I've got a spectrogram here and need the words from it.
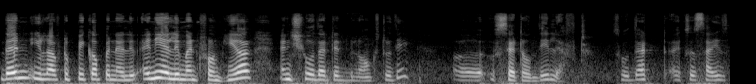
then you will have to pick up ele any element from here and show that it belongs to the uh, set on the left. So, that exercise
